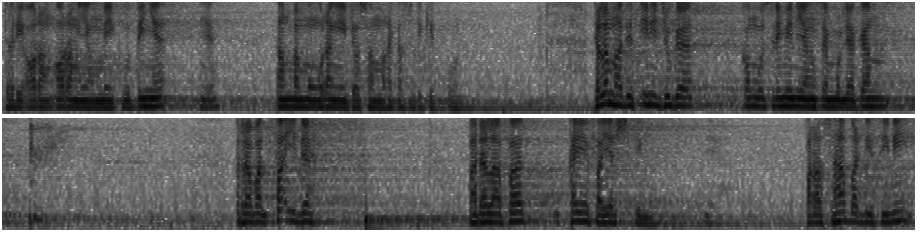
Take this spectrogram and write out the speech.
dari orang-orang yang mengikutinya ya, tanpa mengurangi dosa mereka sedikit pun. Dalam hadis ini juga kaum muslimin yang saya muliakan terdapat faidah pada lafaz kaifa yashtimu. Ya. Para sahabat di sini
